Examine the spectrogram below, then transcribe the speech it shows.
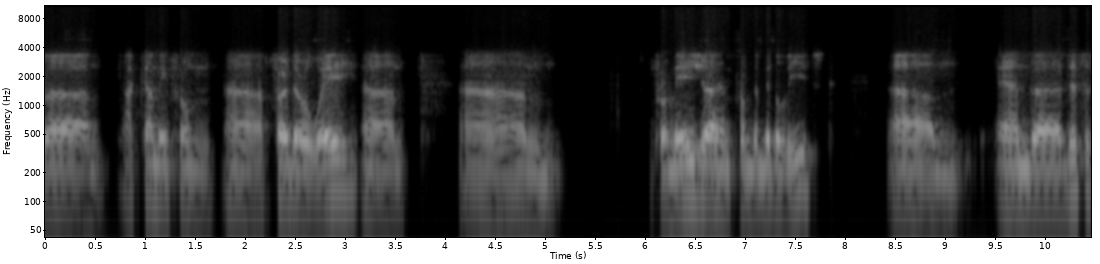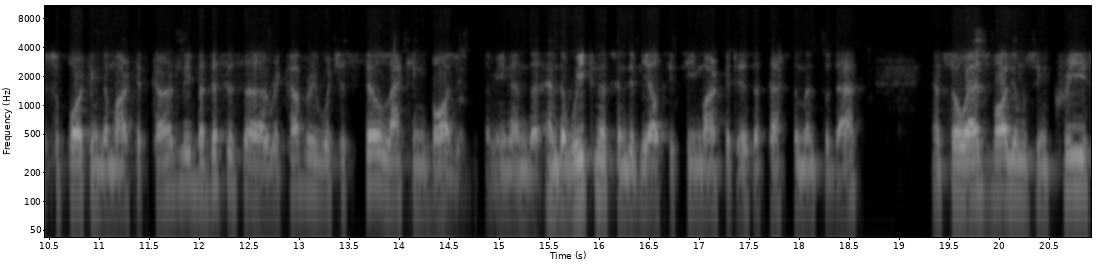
are coming from further away um, um, from Asia and from the Middle East. Um, and uh, this is supporting the market currently, but this is a recovery which is still lacking volumes. I mean, and the, and the weakness in the VLCC market is a testament to that. And so as volumes increase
